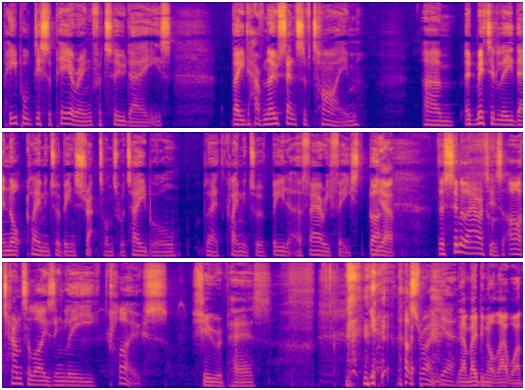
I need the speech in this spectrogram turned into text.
people disappearing for two days. They'd have no sense of time. Um, admittedly, they're not claiming to have been strapped onto a table. They're claiming to have been at a fairy feast, but yeah the similarities are tantalizingly close. shoe repairs Yeah, that's right. Yeah. yeah maybe not that one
